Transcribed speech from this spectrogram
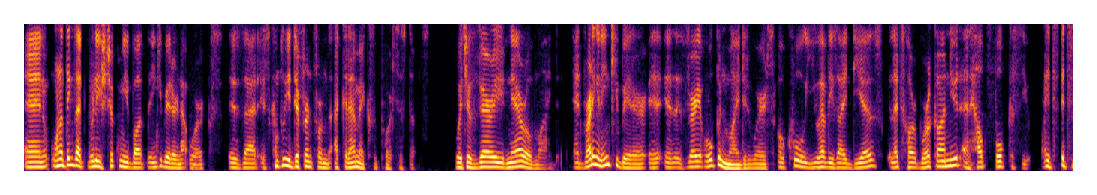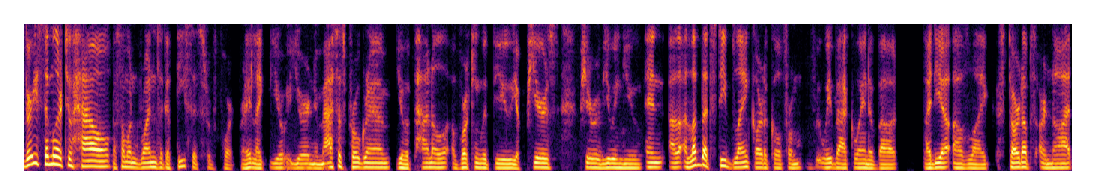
And one of the things that really shook me about the incubator networks is that it's completely different from the academic support systems, which is very narrow minded. And running an incubator is, is very open minded, where it's, oh, cool, you have these ideas, let's work on you and help focus you. It's it's very similar to how someone runs like a thesis report, right? Like you're you're in a master's program, you have a panel of working with you, your peers peer reviewing you. And I, I love that Steve Blank article from way back when about the idea of like startups are not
